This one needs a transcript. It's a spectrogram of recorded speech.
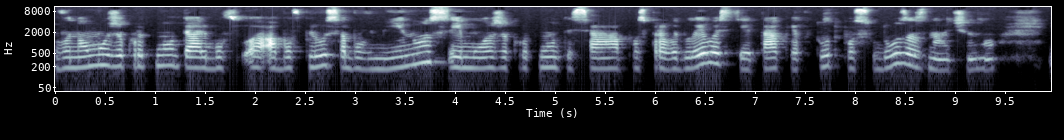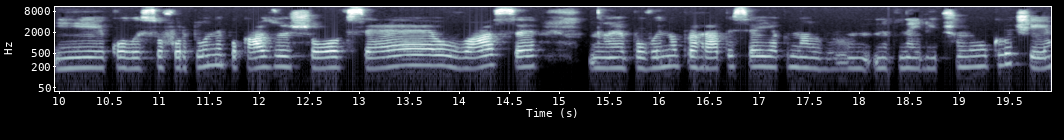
воно може крутнути або або в плюс, або в мінус, і може крутнутися по справедливості, так як тут по суду зазначено. І колесо фортуни показує, що все у вас е, повинно програтися як на найліпшому ключі.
